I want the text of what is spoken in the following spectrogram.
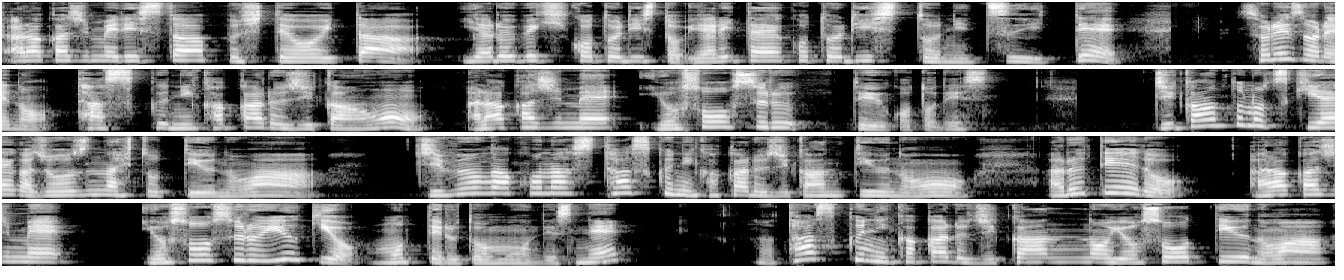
あらかじめリストアップしておいた、やるべきことリスト、やりたいことリストについて、それぞれのタスクにかかる時間をあらかじめ予想するということです。時間との付き合いが上手な人っていうのは、自分がこなすタスクにかかる時間っていうのを、ある程度あらかじめ予想する勇気を持ってると思うんですね。タスクにかかる時間の予想っていうのは、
